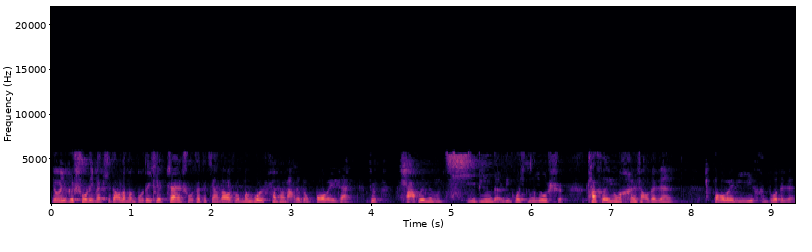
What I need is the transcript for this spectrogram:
有一个书里面提到了蒙古的一些战术，他就讲到说蒙古擅长打那种包围战，就发挥那种骑兵的灵活机动优势，他可以用很少的人包围你很多的人，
